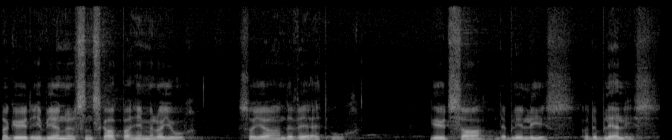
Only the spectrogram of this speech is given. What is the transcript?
Når Gud i begynnelsen skaper himmel og jord, så gjør han det ved et ord. Gud sa 'det blir lys', og det ble lys.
